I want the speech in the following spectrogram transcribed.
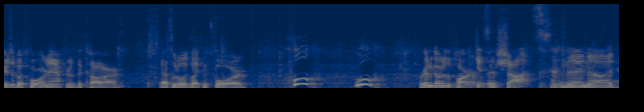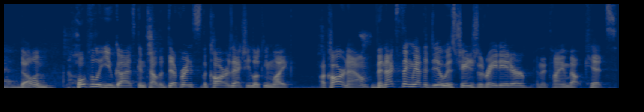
Here's a before and after of the car. That's what it looked like before. We're gonna go to the park, get some shots, and then uh, done. Hopefully you guys can tell the difference. The car is actually looking like a car now. The next thing we have to do is change the radiator and the timing belt kit,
